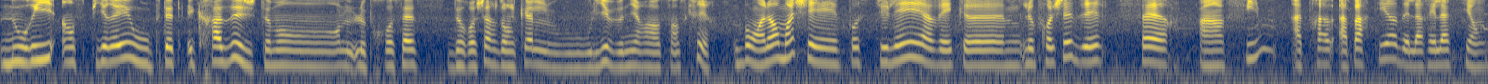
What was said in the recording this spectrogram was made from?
nourri, inspiré ou peut-être écrasé justement le process de recherche dans lequel vous vouliez venir à s'inscrire? Bon, alors moi j'ai postulé avec euh, le projet de faire un film à partir de la relation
